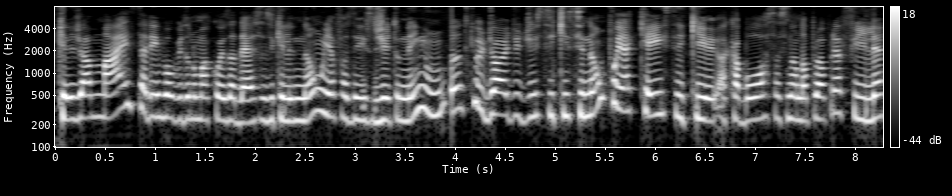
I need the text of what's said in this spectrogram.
que ele jamais estaria envolvido numa coisa dessas e que ele não ia fazer isso de jeito nenhum. Tanto que o George disse que se não foi a Casey que acabou assassinando a própria filha,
